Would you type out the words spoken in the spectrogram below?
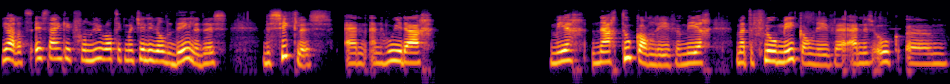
Ja, dat is denk ik voor nu wat ik met jullie wilde delen. Dus de cyclus en, en hoe je daar meer naartoe kan leven, meer met de flow mee kan leven. En dus ook um,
